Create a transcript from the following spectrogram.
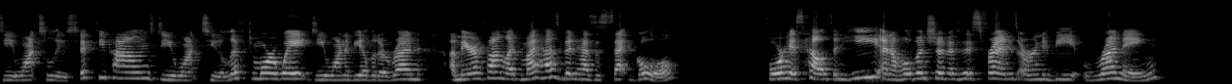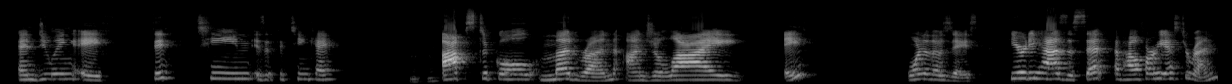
Do you want to lose 50 pounds? Do you want to lift more weight? Do you want to be able to run a marathon? Like my husband has a set goal for his health, and he and a whole bunch of his friends are going to be running and doing a 15, is it 15K? Mm-hmm. Obstacle mud run on July 8th. One of those days. He already has a set of how far he has to run.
